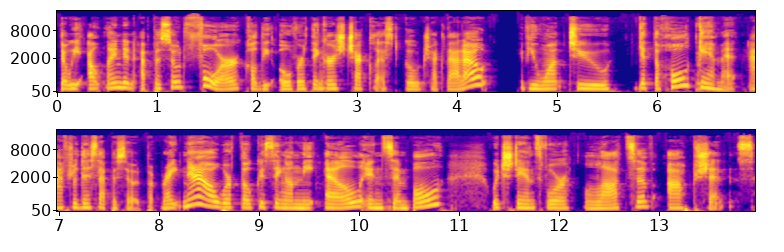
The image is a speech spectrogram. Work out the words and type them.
that we outlined in episode four called the Overthinkers Checklist. Go check that out if you want to get the whole gamut after this episode. But right now, we're focusing on the L in simple, which stands for lots of options.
